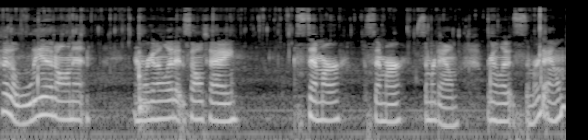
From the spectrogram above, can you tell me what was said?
put a lid on it and we're gonna let it saute, simmer, simmer, simmer down. We're gonna let it simmer down.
